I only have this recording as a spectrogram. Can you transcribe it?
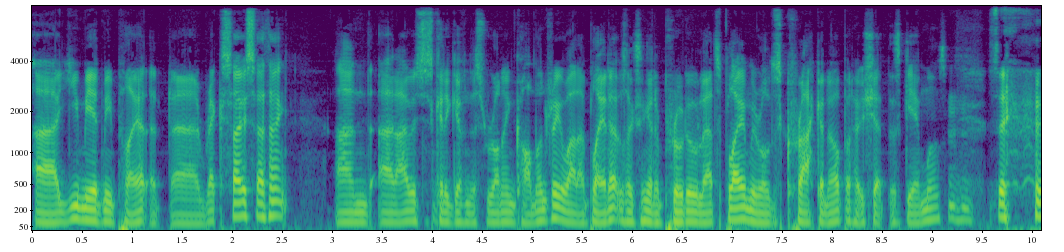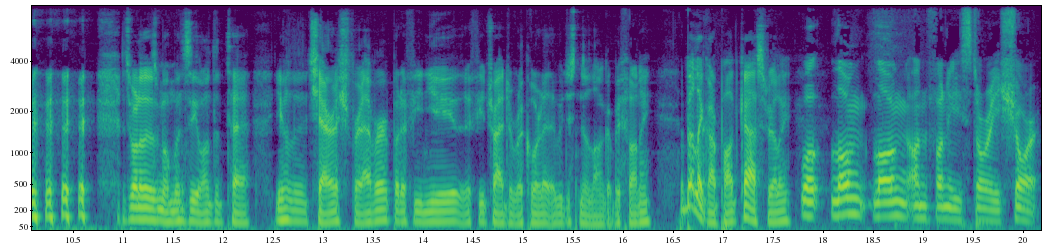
uh you made me play it at uh, Rick's house, I think. And and I was just kind of giving this running commentary while I played it. It was like some kind of proto let's play, and we were all just cracking up at how shit this game was. So it's one of those moments you wanted to you wanted to cherish forever. But if you knew that if you tried to record it, it would just no longer be funny. A bit like our podcast, really. Well, long, long, unfunny story short.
